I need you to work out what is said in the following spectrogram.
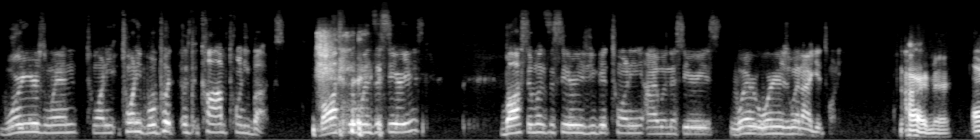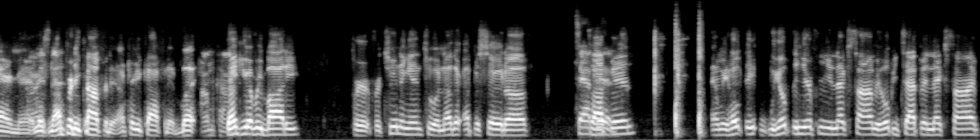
Warriors win 20, 20 We'll put comp twenty bucks. Boston wins the series. Boston wins the series. You get twenty. I win the series. War- Warriors win. I get twenty. All right, man. All right, man. All right, listen. I'm pretty confident. I'm pretty confident. But I'm confident. thank you, everybody. for for tuning in to another episode of Tap, Tap in. in. And we hope to we hope to hear from you next time. We hope you tap in next time.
